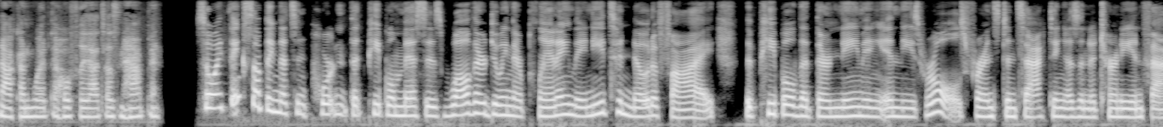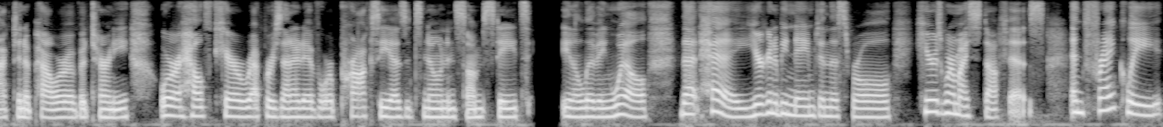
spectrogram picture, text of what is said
Knock on wood. Hopefully that doesn't happen. So I think something that's important that people miss is while they're doing their planning, they need to notify the people that they're naming in these roles. For instance, acting as an attorney in fact in a power of attorney or a healthcare representative or proxy as it's known in some states in a living will that, hey, you're going to be named in this role. Here's where my stuff is. And frankly,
